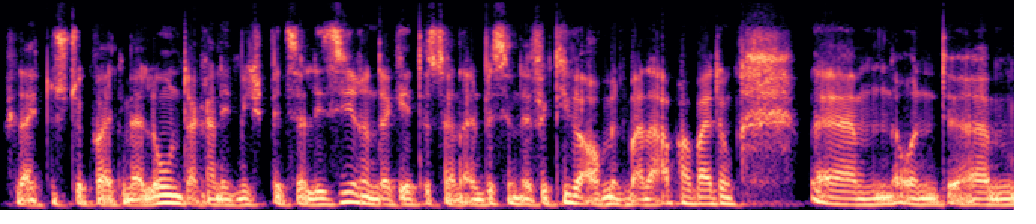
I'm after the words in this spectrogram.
vielleicht ein Stück weit mehr lohnt. Da kann ich mich spezialisieren. Da geht es dann ein bisschen effektiver auch mit meiner Abarbeitung. Ähm, und ähm,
